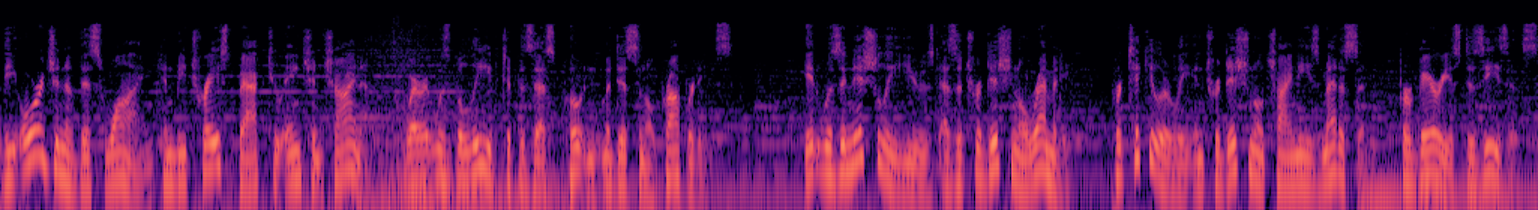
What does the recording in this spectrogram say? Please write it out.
The origin of this wine can be traced back to ancient China, where it was believed to possess potent medicinal properties. It was initially used as a traditional remedy, particularly in traditional Chinese medicine, for various diseases.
